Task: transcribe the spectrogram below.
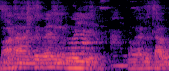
ಬಾಣ ಅಂತ ಮೇಲೆ ಹೋಗಿ ನಾವು ಯಾರು ಸಾವು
